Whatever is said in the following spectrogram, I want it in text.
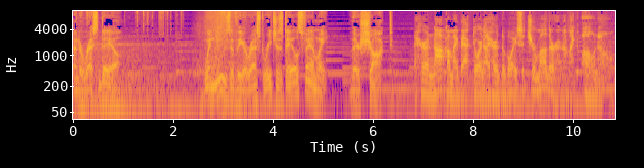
and arrest Dale. When news of the arrest reaches Dale's family, they're shocked. I hear a knock on my back door and I heard the voice, It's your mother. And I'm like, Oh no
